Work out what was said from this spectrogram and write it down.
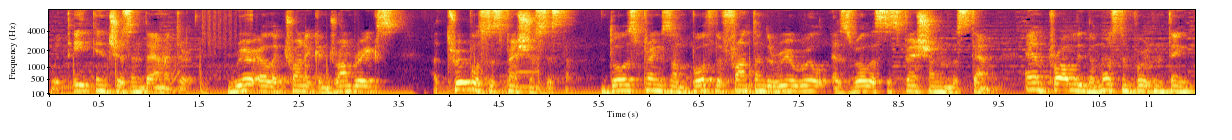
with 8 inches in diameter, rear electronic and drum brakes, a triple suspension system, dual springs on both the front and the rear wheel as well as suspension on the stem. And probably the most important thing,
